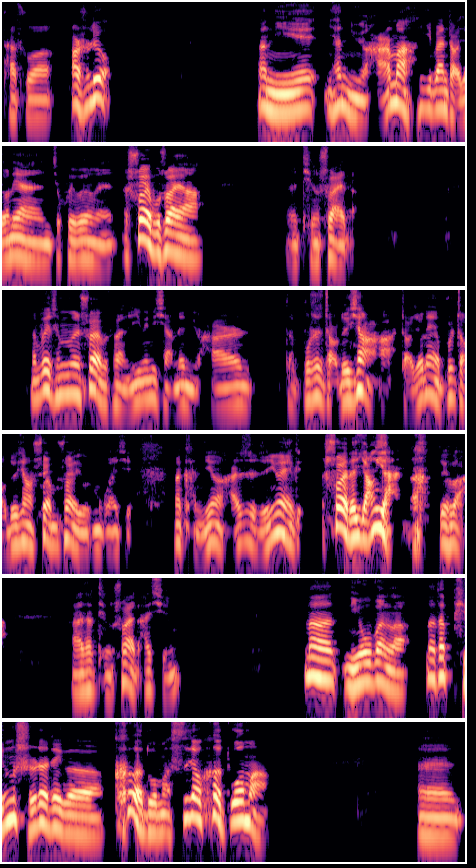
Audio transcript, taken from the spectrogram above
他说二十六。那你你看女孩嘛，一般找教练就会问问帅不帅呀？呃，挺帅的。那为什么问帅不帅呢？因为你想那女孩。他不是找对象啊，找教练也不是找对象，帅不帅有什么关系？那肯定还是人愿意帅的养眼的，对吧？啊，他挺帅的，还行。那你又问了，那他平时的这个课多吗？私教课多吗？嗯，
